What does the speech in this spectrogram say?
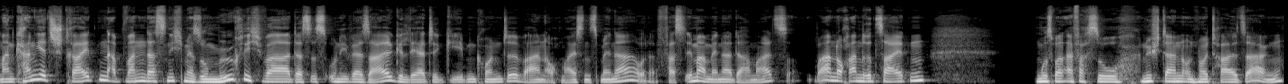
Man kann jetzt streiten, ab wann das nicht mehr so möglich war, dass es Universalgelehrte geben konnte, waren auch meistens Männer oder fast immer Männer damals, waren noch andere Zeiten, muss man einfach so nüchtern und neutral sagen.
